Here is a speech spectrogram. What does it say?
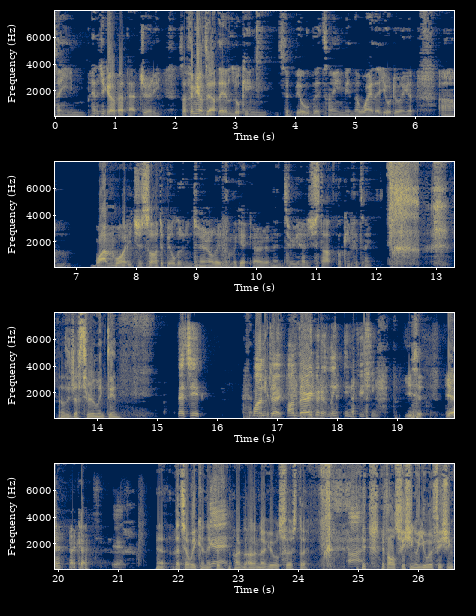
team? How did you go about that journey? So, if anyone's out there looking to build their team in the way that you're doing it, um, one, why did you decide to build it internally from the get go? And then two, how did you start looking for teams? Was it just through LinkedIn? That's it. One, two. I'm very good at LinkedIn fishing. Yes, yeah, okay. Yeah. Yeah, that's how we connected. Yeah. I, I, don't know who was first though. Uh, if I was fishing or you were fishing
